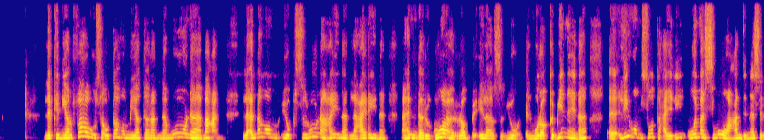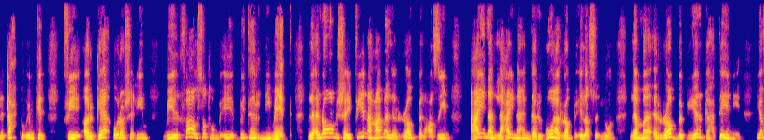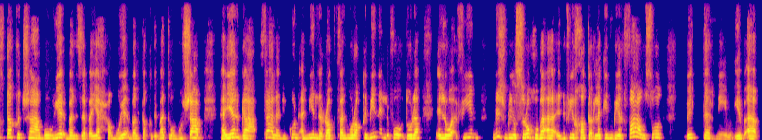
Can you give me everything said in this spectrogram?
لكن يرفعوا صوتهم يترنمون معا لأنهم يبصرون عينا لعين عند رجوع الرب إلى صهيون. المراقبين هنا آه، ليهم صوت عالي ومسموع عند الناس اللي تحت ويمكن في أرجاء أورشليم بيرفعوا صوتهم بإيه؟ بترنيمات لأنهم شايفين عمل الرب العظيم عينا لعين عند رجوع الرب إلى صهيون. لما الرب بيرجع تاني يفتقد شعبه ويقبل ذبايحهم ويقبل تقديماتهم والشعب هيرجع فعلا يكون أمين للرب. فالمراقبين اللي فوق دول اللي واقفين مش بيصرخوا بقى إن في خطر لكن بيرفعوا صوت بالترنيم. يبقى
